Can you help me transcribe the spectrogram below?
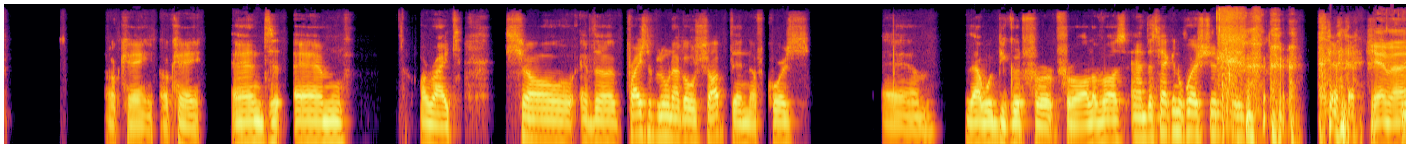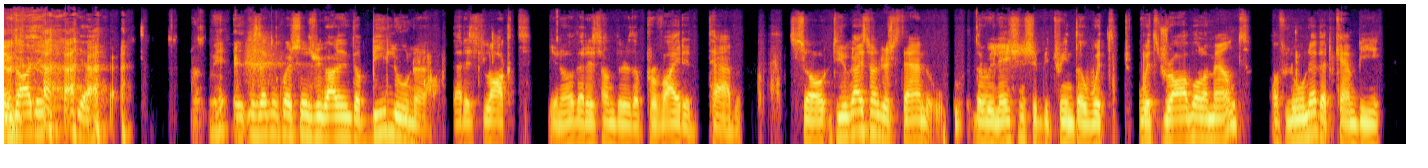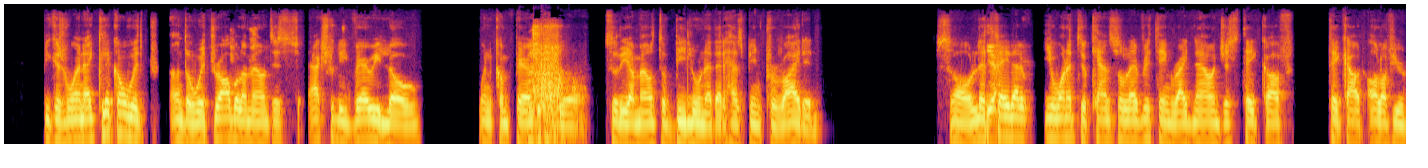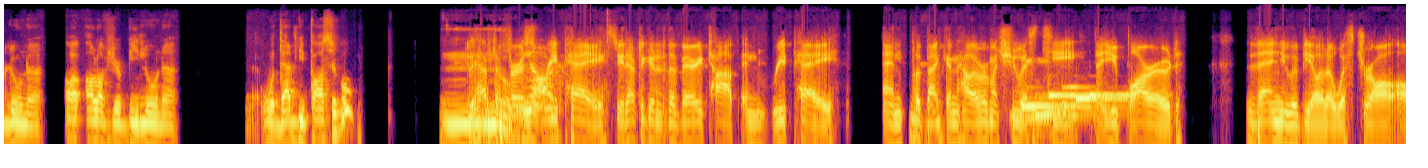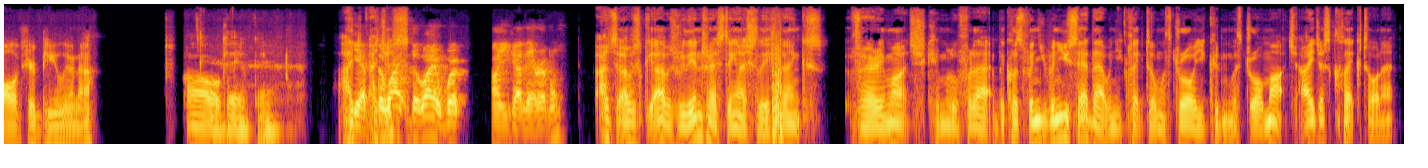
Okay, okay. And um all right. So if the price of Luna goes up, then of course um that would be good for for all of us. And the second question is yeah. Regarding- yeah. the second question is regarding the B Luna that is locked, you know, that is under the provided tab. So, do you guys understand the relationship between the with, withdrawable amount of Luna that can be? Because when I click on with on the withdrawable amount, it's actually very low when compared to the, to the amount of B Luna that has been provided. So let's Yeah. say that you wanted to cancel everything right now and just take off, take out all of your Luna, all, all of your B Luna. Would that be possible? You have to first No. repay. So you'd have to go to the very top and repay and put Mhm. back in however much UST that you borrowed. Then you would be able to withdraw all of your B Luna. Oh, okay, okay. I, yeah, I the just, way the way it worked. Oh, you go there, Rebel. I, I was that was really interesting actually. Thanks very much, Camilo, for that. Because when you when you said that when you clicked on withdraw, you couldn't withdraw much. I just clicked on it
